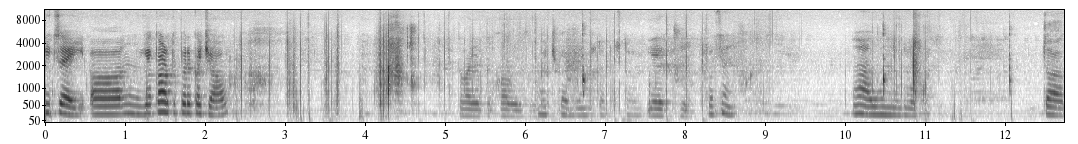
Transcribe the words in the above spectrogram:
і цей, а, ну, я карту перекачав. Давай я похаваю. Ой, чекай, блін, сюди поставив. Я їх чую. Що це? А, угольний блок. Так.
